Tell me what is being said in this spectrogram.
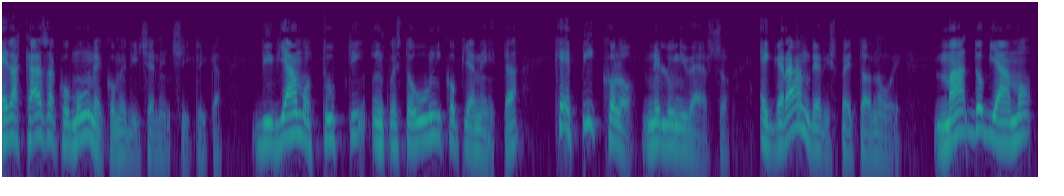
È la casa comune, come dice l'enciclica. Viviamo tutti in questo unico pianeta che è piccolo nell'universo, è grande rispetto a noi, ma dobbiamo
